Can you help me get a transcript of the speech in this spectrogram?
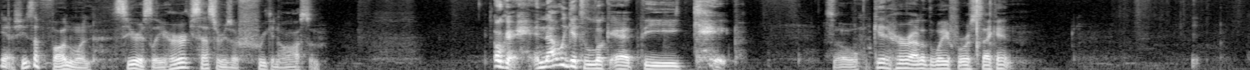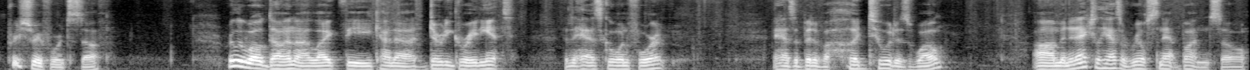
Yeah, she's a fun one. Seriously, her accessories are freaking awesome. Okay, and now we get to look at the cape. So get her out of the way for a second. Pretty straightforward stuff. Really well done. I like the kind of dirty gradient that it has going for it. It has a bit of a hood to it as well. Um, and it actually has a real snap button, so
